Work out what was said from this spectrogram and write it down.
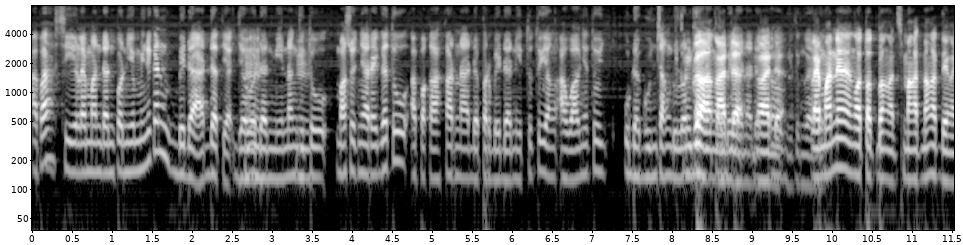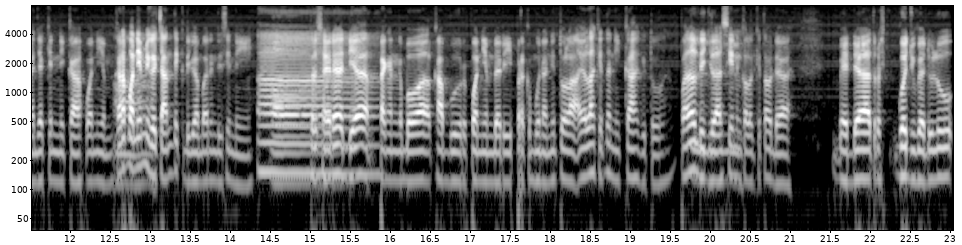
apa si Leman dan Ponium ini kan beda adat ya Jawa Hmm. dan Minang gitu. Maksudnya Rega tuh apakah karena ada perbedaan itu tuh yang awalnya tuh udah guncang duluan Enggak, enggak ada, perbedaan enggak ada. Oh, gitu, enggak ada. Lemannya ngotot banget, semangat banget dia ngajakin nikah Ponium. Karena Ponium juga cantik digambarin di sini. Ah. Terus akhirnya dia pengen ngebawa kabur Ponium dari perkebunan itulah. Ayolah kita nikah gitu. Padahal dijelasin kalau kita udah beda. Terus gue juga dulu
